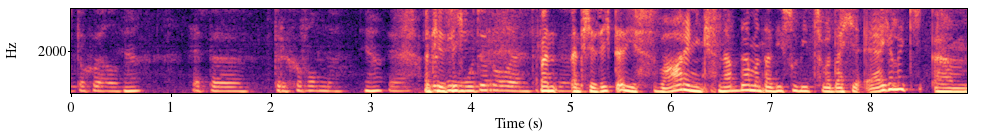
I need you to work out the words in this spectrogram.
2.0 toch wel heb eh, teruggevonden. Ja. Ja. Want je zegt- moederrol. En terug, Want, eh, want je zegt dat is zwaar en ik snap dat, maar dat is zoiets wat dat je eigenlijk... ehm,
